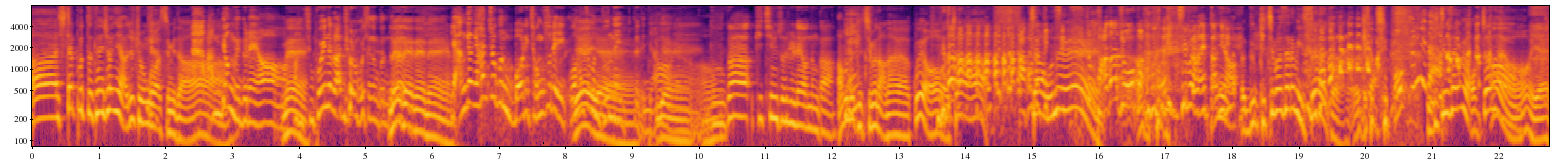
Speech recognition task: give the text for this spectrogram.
아, 시작부터 텐션이 아주 좋은 것 같습니다. 안경 왜 그래요? 네. 아, 지금 보이는 라디오로 보시는 분들은 네네네네. 이 안경이 한쪽은 머리 정수리에 있고 예, 한쪽은 예. 눈에 있거든요. 예. 네. 어, 누가 기침 소리를 내었는가? 아무도 기침은 안 하였고요. 자, 자, 오늘. 좀 받아줘. 아무도 기침을 안 했다니. 아니, 아, 누, 기침한 사람이 있어야죠. 기침, 없습니다. 기침 사람이 없잖아요. 예.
